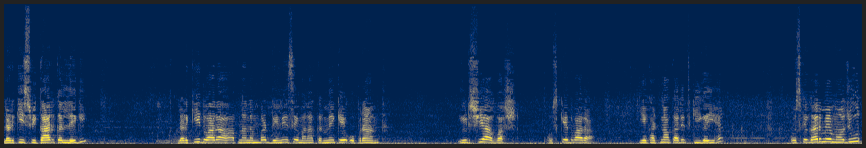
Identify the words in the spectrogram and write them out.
लड़की स्वीकार कर लेगी। लड़की द्वारा अपना नंबर देने से मना करने के उपरांत ईर्ष्यावश उसके द्वारा ये घटना कारित की गई है। उसके घर में मौजूद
